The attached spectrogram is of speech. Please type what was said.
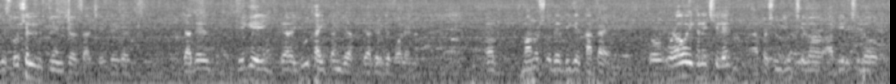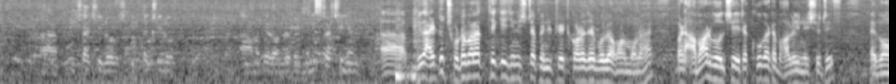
যে সোশ্যাল ইনফ্লুয়েন্সার্স আছে যাদের দিকে যারা ইউথ আইকন যাদেরকে বলে না মানুষ ওদের দিকে তাকায়। তো ওরাও এখানে ছিলেন প্রসেনজিৎ ছিল, আবির ছিল ঈশা ছিল, স্মিতা ছিল। আমাদের অনারেবল মিনিস্টার ছিলেন। যদি আরেকটু ছোটোবেলার থেকে জিনিসটা পেনিট্রেট করা যায় বলে আমার মনে হয়। বাট আবার বলছি এটা খুব একটা ভালো ইনিশিয়েটিভ এবং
